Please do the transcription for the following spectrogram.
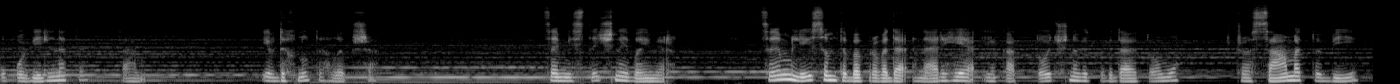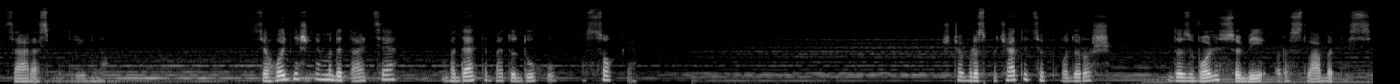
уповільнити темп і вдихнути глибше. Це містичний вимір. Цим лісом тебе проведе енергія, яка точно відповідає тому, що саме тобі зараз потрібно. Сьогоднішня медитація веде тебе до духу осоки. Щоб розпочати цю подорож, дозволь собі розслабитись.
